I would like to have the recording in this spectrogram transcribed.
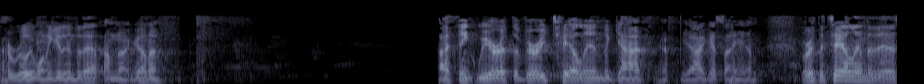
I really want to get into that. I'm not gonna. I think we are at the very tail end. The guy, yeah, I guess I am. We're at the tail end of this.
